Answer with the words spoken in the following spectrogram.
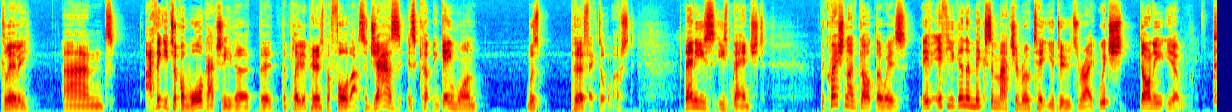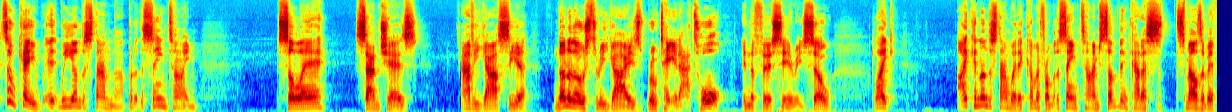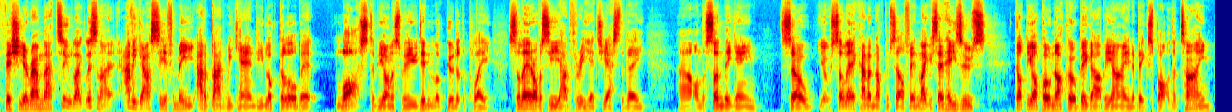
clearly, and I think he took a walk actually the the, the plate appearance before that. So Jazz is game one was perfect almost. Then he's he's benched. The question I've got though is if, if you're going to mix and match and rotate your dudes, right? Which Donny, you know, it's okay. We understand that, but at the same time, Soler, Sanchez, Avi Garcia, none of those three guys rotated at all in the first series. So, like, I can understand where they're coming from, but at the same time, something kind of s- smells a bit fishy around that too. Like, listen, I, Avi Garcia for me had a bad weekend. He looked a little bit lost, to be honest with you. He didn't look good at the plate. Soler obviously had three hits yesterday uh, on the Sunday game. So, you know, Soler kind of knocked himself in. Like I said, Jesus got the Oppo Knocko big RBI in a big spot at the time.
